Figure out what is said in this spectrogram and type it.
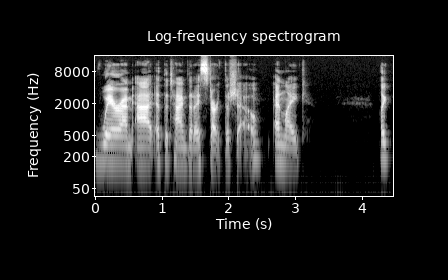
where I'm at at the time that I start the show. And like like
